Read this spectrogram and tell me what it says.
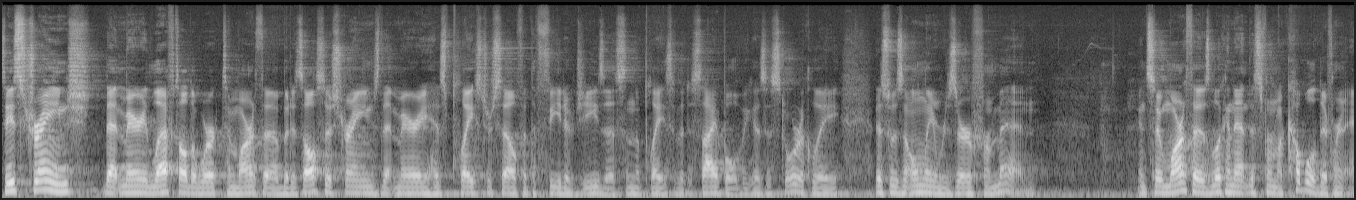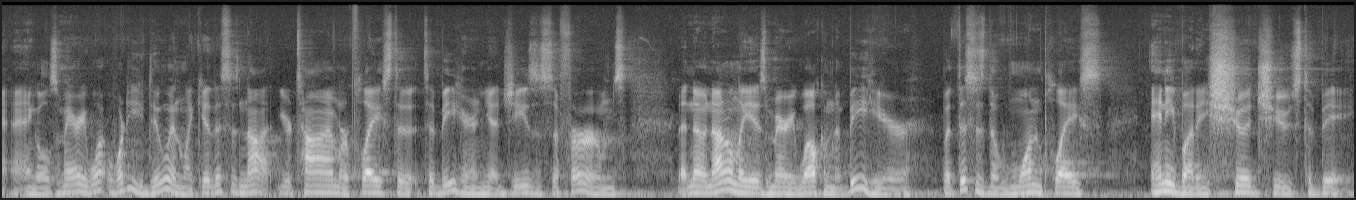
See, it's strange that Mary left all the work to Martha, but it's also strange that Mary has placed herself at the feet of Jesus in the place of a disciple because historically this was only reserved for men. And so Martha is looking at this from a couple of different angles. Mary, what, what are you doing? Like, this is not your time or place to, to be here. And yet Jesus affirms that no, not only is Mary welcome to be here, but this is the one place anybody should choose to be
